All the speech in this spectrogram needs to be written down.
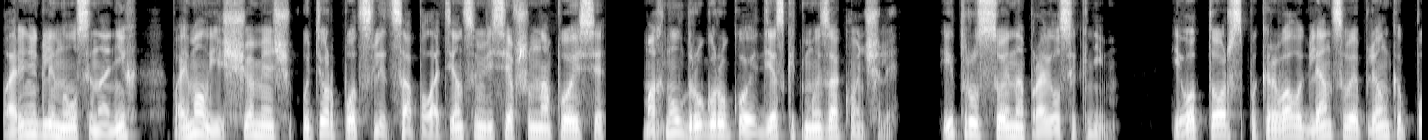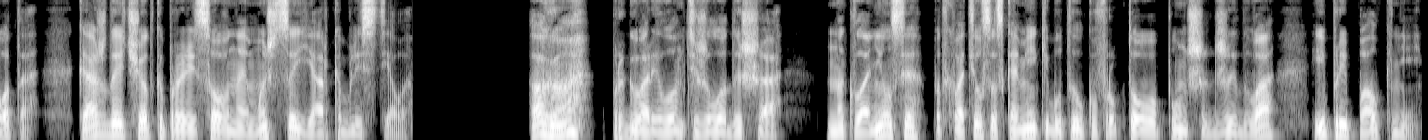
Парень оглянулся на них, поймал еще мяч, утер пот с лица полотенцем, висевшим на поясе, махнул другу рукой, дескать, мы закончили, и трусой направился к ним. Его торс покрывала глянцевая пленка пота, каждая четко прорисованная мышца ярко блестела. «Ага», — проговорил он, тяжело дыша, наклонился, подхватил со скамейки бутылку фруктового пунша G2 и припал к ней.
